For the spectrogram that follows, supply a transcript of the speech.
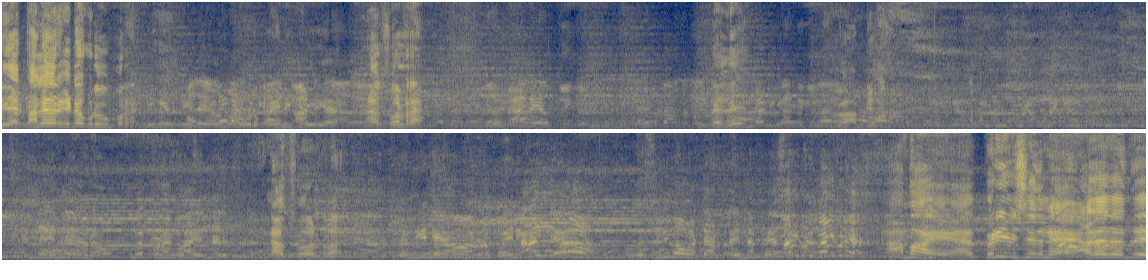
இதை தலைவர்கிட்ட கொடுக்க போகிறேன் நீங்க நீண்ட காலமா கூட பயணிக்கிறீங்க. நான் சொல்கிறேன் என்னது? ஓ, அப்படியா? என்ன என்ன வேணும்? புகைப்படங்களா என்ன இருக்குல்ல? நான் சொல்கிறேன் ஆமாம் பெரிய விஷயம் தானே. அதாவது வந்து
